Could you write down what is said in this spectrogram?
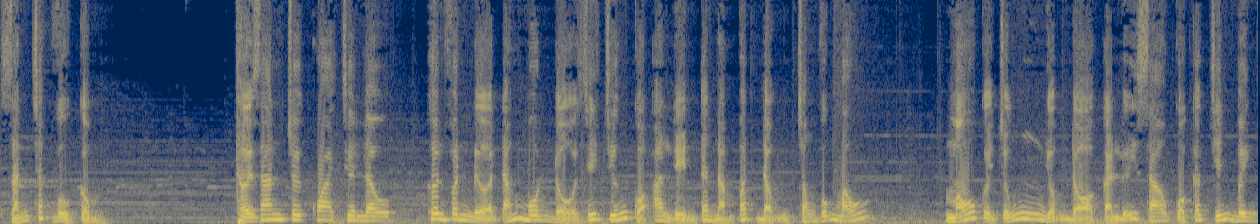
rắn chắc vô cùng. Thời gian trôi qua chưa lâu, Hơn phân nửa đám môn đồ dưới trướng của A Lìn đã nằm bất động trong vũng máu. Máu của chúng nhuộm đỏ cả lưỡi dao của các chiến binh.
